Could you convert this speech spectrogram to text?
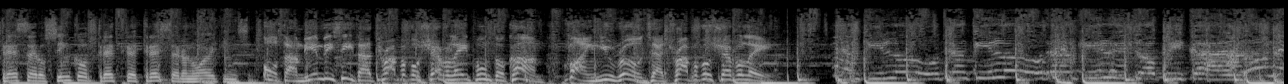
305-333-0915. O también visita tropicalchevrolet.com. Find new roads at Tropical Chevrolet. Tranquilo, tranquilo, tranquilo y tropical. ¿A dónde?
